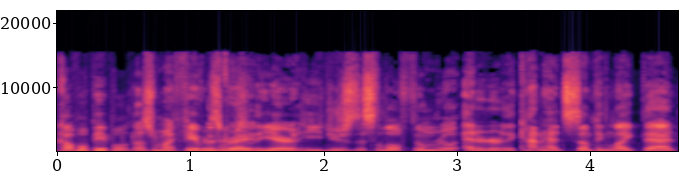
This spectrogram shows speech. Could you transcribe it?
Couple people. Those were my favorite movies great. of the year. He used this little film reel editor. They kind of had something like that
